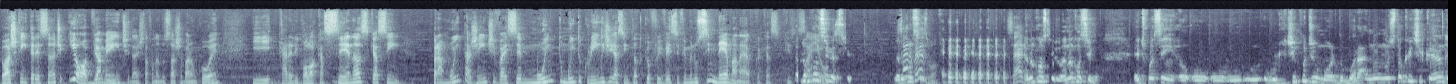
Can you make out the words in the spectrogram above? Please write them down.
eu acho que é interessante. E, obviamente, né, a gente tá falando do Sacha Baron Cohen. E, cara, ele coloca cenas que, assim, pra muita gente vai ser muito, muito cringe. Assim, tanto que eu fui ver esse filme no cinema na época que, que Eu não saiu. consigo assistir. Eu Sério mesmo? Sério? Eu não consigo, eu não consigo. É tipo assim, o, o, o, o- o tipo de humor do Borat, não, não estou criticando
